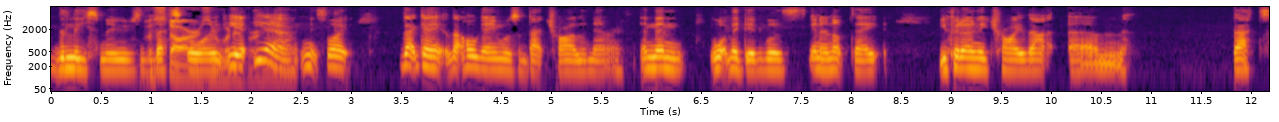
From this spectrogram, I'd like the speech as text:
the least moves, the, The best score. whatever, yeah, yeah. and it's like that game. That whole game was about trial and error, and then what they did was in an update, you could only try that um, that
